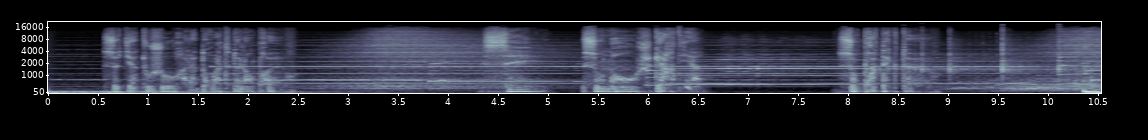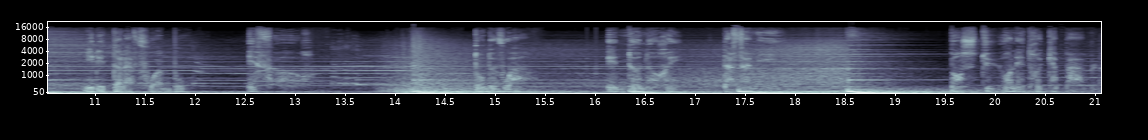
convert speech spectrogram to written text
se tient toujours à la droite de l'empereur? C'est son ange gardien, son protecteur. Il est à la fois beau et fort. Ton devoir est d'honorer ta famille. Penses-tu en être capable?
